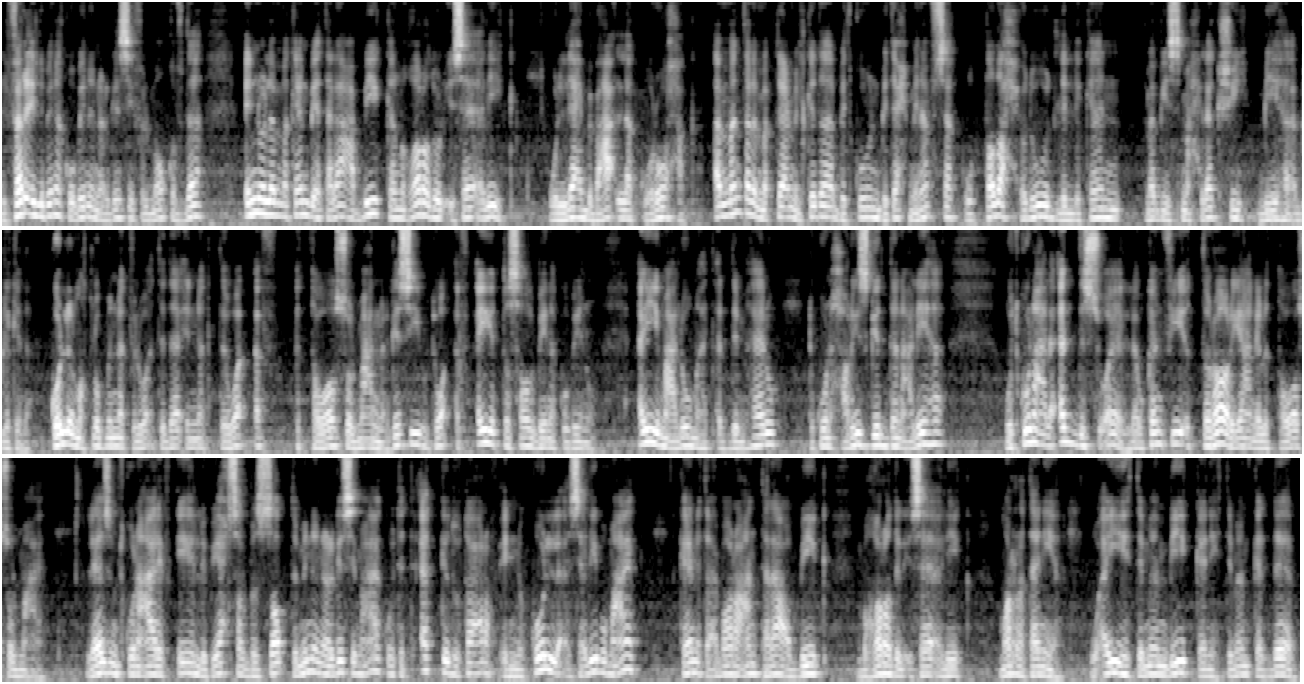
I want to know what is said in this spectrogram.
الفرق اللي بينك وبين النرجسي في الموقف ده إنه لما كان بيتلاعب بيك كان غرضه الإساءة ليك واللعب بعقلك وروحك. أما أنت لما بتعمل كده بتكون بتحمي نفسك وبتضع حدود للي كان ما بيسمحلكش بيها قبل كده. كل المطلوب منك في الوقت ده إنك توقف التواصل مع النرجسي وتوقف أي اتصال بينك وبينه. أي معلومة هتقدمها له تكون حريص جدا عليها وتكون على قد السؤال لو كان في اضطرار يعني للتواصل معاه. لازم تكون عارف إيه اللي بيحصل بالظبط من النرجسي معاك وتتأكد وتعرف إن كل أساليبه معاك كانت عبارة عن تلاعب بيك بغرض الإساءة ليك مرة تانية وأي اهتمام بيك كان اهتمام كذاب.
